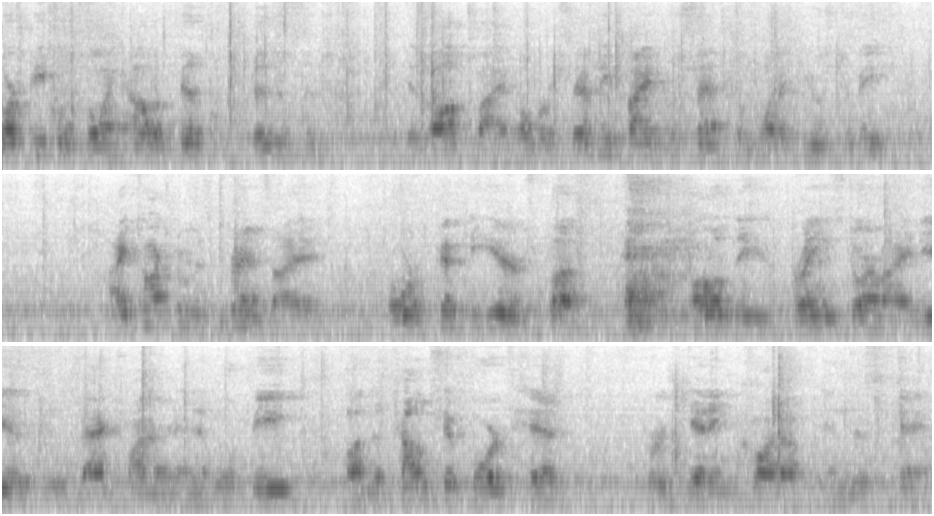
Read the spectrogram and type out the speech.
more people going out of business. Businesses is off by over seventy-five percent from what it used to be. I talked from experience, I, over fifty years plus, all of these brainstorm ideas is backfiring and it will be on the township board's head for getting caught up in this scam.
